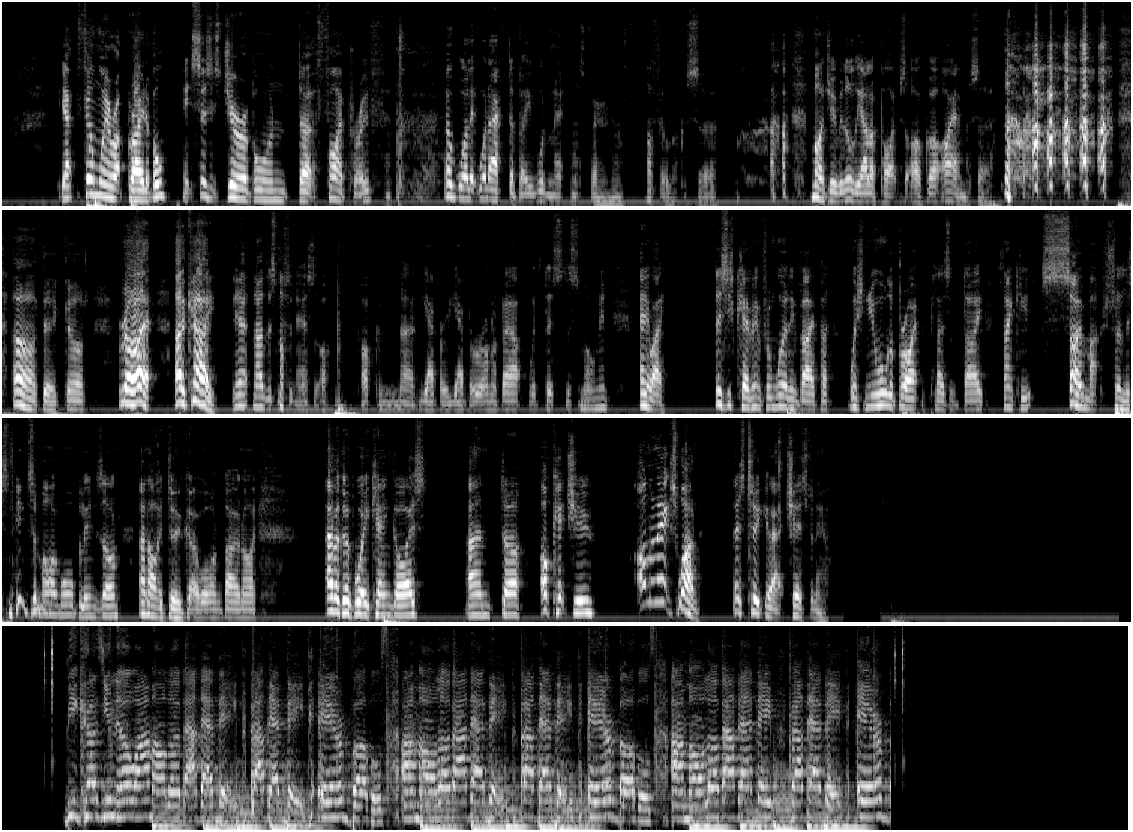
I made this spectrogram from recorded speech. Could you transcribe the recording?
Yeah, firmware upgradable. It says it's durable and uh, fireproof. well, it would have to be, wouldn't it? That's fair enough. I feel like a sir. Mind you, with all the other pipes that I've got, I am a sir. oh, dear God. Right, okay. Yeah, no, there's nothing else that I, I can uh, yabber yabber on about with this this morning. Anyway, this is Kevin from Worthing Vaper, wishing you all a bright and pleasant day. Thank you so much for listening to my warblings on, and I do go on, don't I? Have a good weekend, guys, and uh, I'll catch you on the next one. Let's toot you out. Cheers for now. Because you know I'm all about that vape, about that vape, air bubbles. I'm all about that vape, about that vape, air bubbles. I'm all about that vape, about that vape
